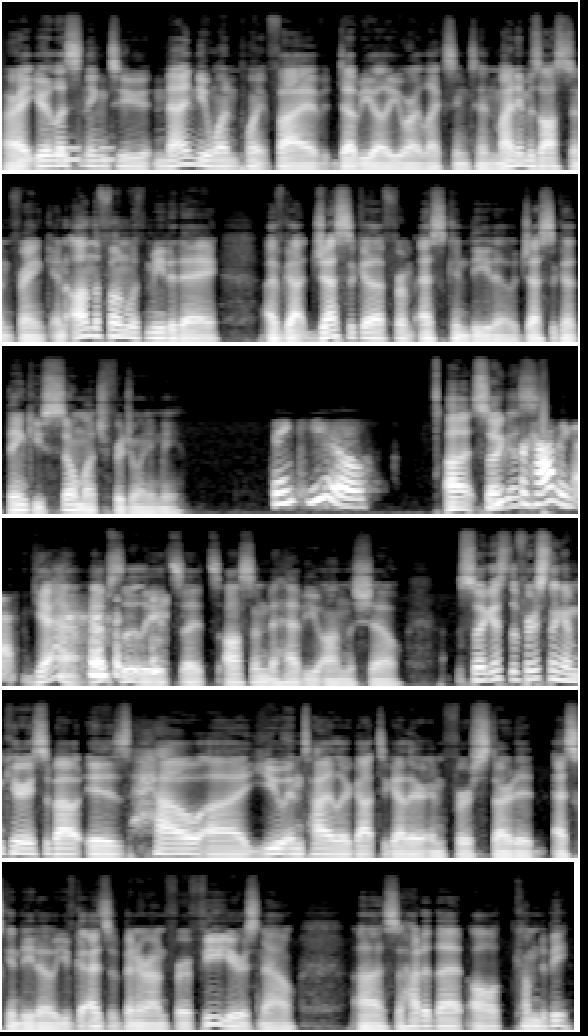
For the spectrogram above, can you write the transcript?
All right, you're listening to 91.5 WLUR Lexington. My name is Austin Frank, and on the phone with me today, I've got Jessica from Escondido. Jessica, thank you so much for joining me. Thank you. Uh, so Thanks I guess for having us. yeah, absolutely. it's it's awesome to have you on the show. So I guess the first thing I'm curious about is how uh, you and Tyler got together and first started Escondido. You guys have been around for a few years now. Uh, so how did that all come to be?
